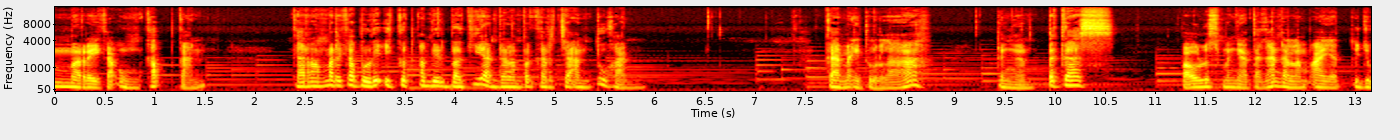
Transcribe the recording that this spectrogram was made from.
mereka ungkapkan karena mereka boleh ikut ambil bagian dalam pekerjaan Tuhan karena itulah, dengan tegas Paulus menyatakan dalam ayat 17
